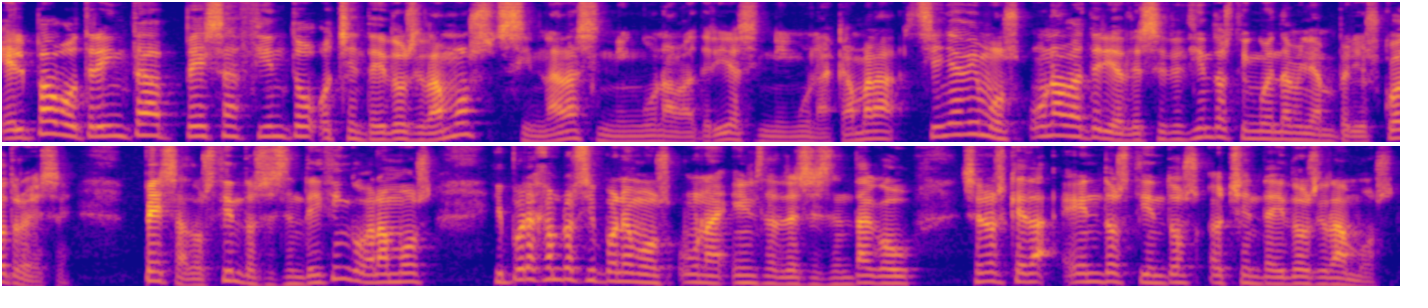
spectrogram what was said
El Pavo 30 pesa 182 gramos, sin nada, sin ninguna batería, sin ninguna cámara. Si añadimos una batería de 750 mAh 4S, pesa 265 gramos. Y por ejemplo, si ponemos una Insta360 Go, se nos queda en 282 gramos.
